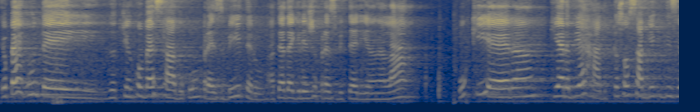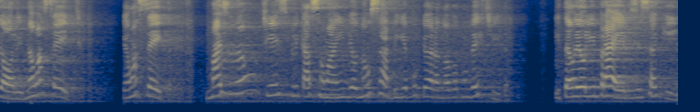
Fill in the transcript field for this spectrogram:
Eu perguntei, eu tinha conversado com um presbítero, até da igreja presbiteriana lá, o que era que era de errado, porque eu só sabia que dizia, olha, não aceite, não aceita. Mas não tinha explicação ainda, eu não sabia porque eu era nova convertida. Então eu li para eles isso aqui.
